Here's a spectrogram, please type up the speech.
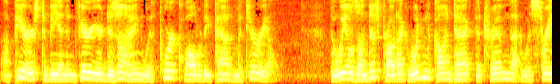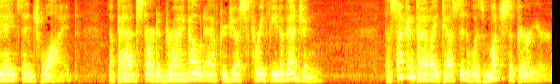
appears to be an inferior design with poor quality pad material. The wheels on this product wouldn't contact the trim that was 3 8 inch wide. The pad started drying out after just 3 feet of edging. The second pad I tested was much superior.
